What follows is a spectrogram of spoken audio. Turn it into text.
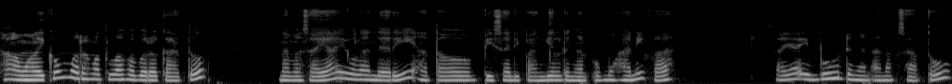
Assalamualaikum warahmatullahi wabarakatuh. Nama saya Yulandari atau bisa dipanggil dengan Ummu Hanifah. Saya ibu dengan anak satu,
